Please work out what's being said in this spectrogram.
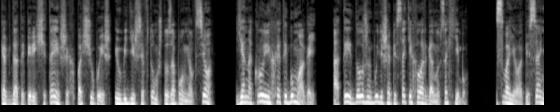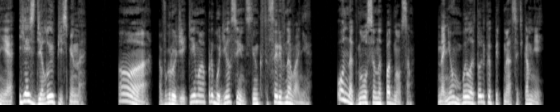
Когда ты пересчитаешь их, пощупаешь и убедишься в том, что запомнил все, я накрою их этой бумагой, а ты должен будешь описать их Ларгану Сахибу. Свое описание я сделаю письменно. О, в груди Кима пробудился инстинкт соревнования. Он нагнулся над подносом. На нем было только 15 камней.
